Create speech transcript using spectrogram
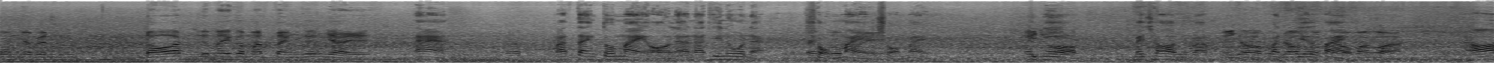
คงจะเป็นดอ t หรือไม่ก็มัดแต่งเครื่องใหญ่อ่าครับมาแต่งตัวใหม่ออกแล้วนะที่นู่นอะแต่งโฉตัวมใหม่ใหม่โฉมใหม่ไม่ชอบ ไม่ชอบใช่ไหมไม่ชอบมันชอบเยอะไปเก่ามากกว่า อ๋อ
